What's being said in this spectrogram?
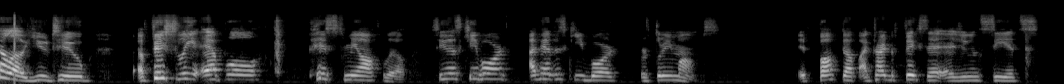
Hello, YouTube. Officially, Apple pissed me off a little. See this keyboard? I've had this keyboard for three months. It fucked up. I tried to fix it. As you can see, it's,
